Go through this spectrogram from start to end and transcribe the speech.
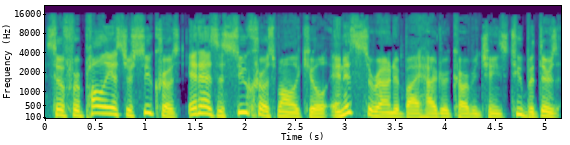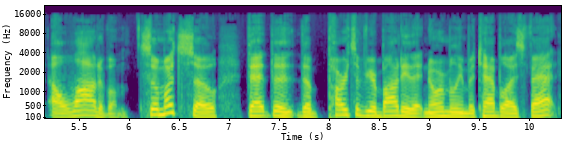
So for polyester sucrose, it has a sucrose molecule and it's surrounded by hydrocarbon chains too, but there's a lot of them. So much so that the, the parts of your body that normally metabolize fat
